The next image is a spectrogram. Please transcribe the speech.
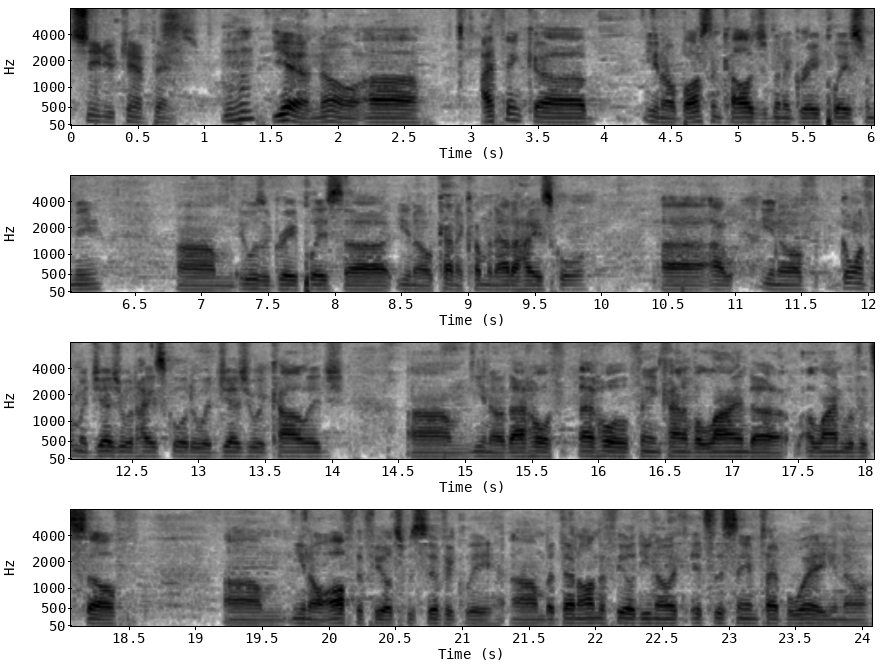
senior campaigns. Yeah, no, uh, I think uh, you know, Boston College has been a great place for me. Um, it was a great place, uh, you know, kind of coming out of high school. Uh, I, you know, going from a Jesuit high school to a Jesuit college, um, you know, that whole that whole thing kind of aligned uh, aligned with itself. Um, you know, off the field specifically, um, but then on the field, you know, it, it's the same type of way. You know,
